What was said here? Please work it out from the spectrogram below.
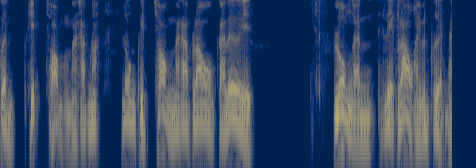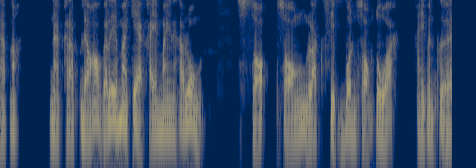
พื่อนๆผิดช่องนะครับเนาะลงผิดช่องนะครับ เราก็เลยลงอันเลขเล่าให้เพื่อนๆนะครับเนาะนะครับแล้วเฮาก็เลยมาแก้ไขใหม่นะครับลงสองสองหลักสิบบนสองตัว ให้เพื่อน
